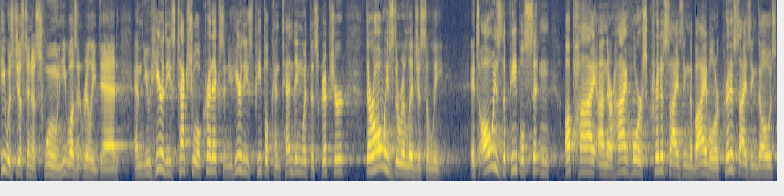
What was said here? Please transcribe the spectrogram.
he was just in a swoon. He wasn't really dead. And you hear these textual critics and you hear these people contending with the scripture. They're always the religious elite. It's always the people sitting up high on their high horse criticizing the Bible or criticizing those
